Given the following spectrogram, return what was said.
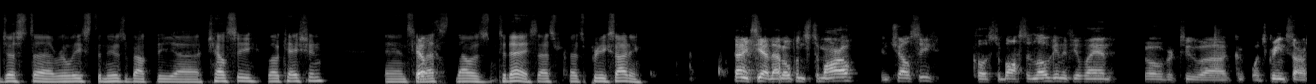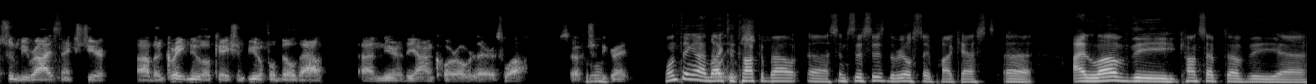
just uh, released the news about the uh, Chelsea location. And so yep. that's, that was today. So that's, that's pretty exciting. Thanks. Yeah. That opens tomorrow in Chelsea, close to Boston Logan. If you land go over to uh, what's Green Star, soon to be Rise next year. Uh, but a great new location, beautiful build out uh, near the Encore over there as well. So it should be great. One thing I'd like to talk about, uh, since this is the real estate podcast, uh, I love the concept of the uh,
